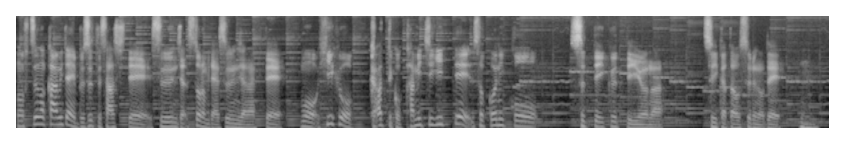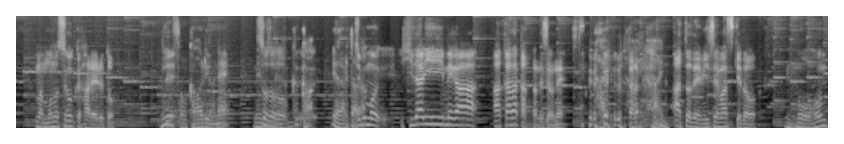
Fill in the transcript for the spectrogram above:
普通の皮みたいにブスって刺して吸うんじゃストローみたいに吸うんじゃなくてもう皮膚をガッてこう噛みちぎってそこにこう吸っていくっていうような吸い方をするので、うん。まあ、ものすごく腫れると人相変わるよね。そうそうそうやられたら。自分も左目が開かなかったんですよねはいはいはい。後で見せますけどうんもう本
